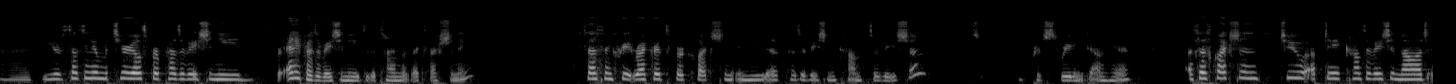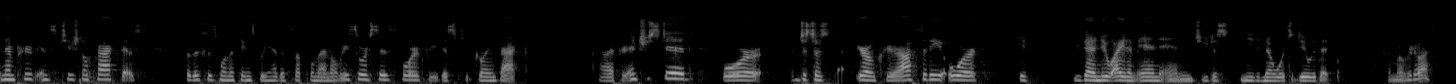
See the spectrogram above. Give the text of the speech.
Uh, if you're assessing new materials for preservation needs, for any preservation needs at the time of accessioning, assess and create records for a collection in need of preservation conservation. I'm just reading it down here. Assess collection to update conservation knowledge and improve institutional practice. So this is one of the things we have the supplemental resources for if you just keep going back uh, if you're interested or just as your own curiosity or if you get a new item in and you just need to know what to do with it, come over to us.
